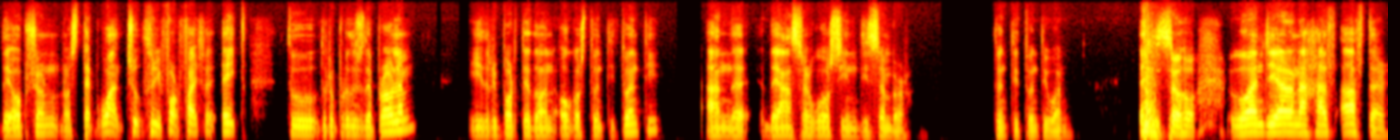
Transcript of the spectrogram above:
the option no, step one, two, three, four, five, eight to, to reproduce the problem. It reported on August 2020 and uh, the answer was in December 2021. so one year and a half after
